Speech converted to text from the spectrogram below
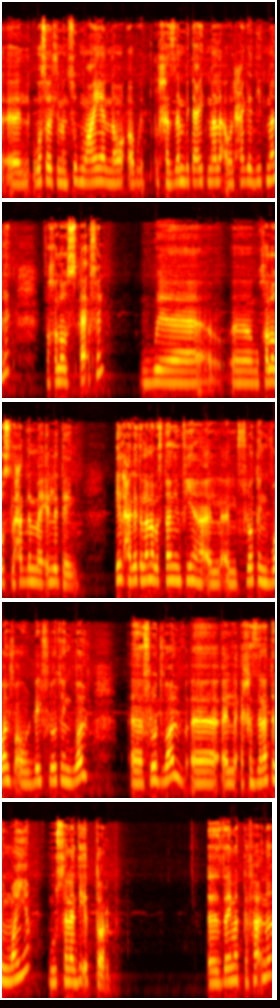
آه، وصلت لمنسوب معين لو أو الخزان بتاعي اتملى أو الحاجة دي اتملت فخلاص أقفل و... آه، وخلاص لحد ما يقل تاني. إيه الحاجات اللي أنا بستخدم فيها؟ ال floating valve أو ال ball floating valve float valve خزانات المية وصناديق الطرد. زي ما اتفقنا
